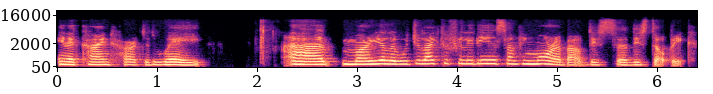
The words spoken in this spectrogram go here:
in a kind hearted way. Uh, Mariella, would you like to fill it in something more about this, uh, this topic?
